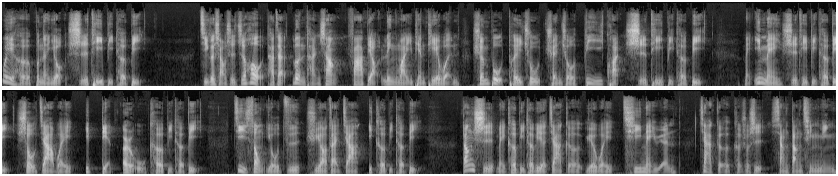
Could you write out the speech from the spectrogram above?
为何不能有实体比特币？”几个小时之后，他在论坛上发表另外一篇贴文，宣布推出全球第一款实体比特币。每一枚实体比特币售价为一点二五颗比特币，寄送邮资需要再加一颗比特币。当时每颗比特币的价格约为七美元，价格可说是相当亲民。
